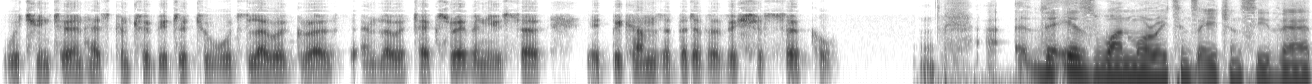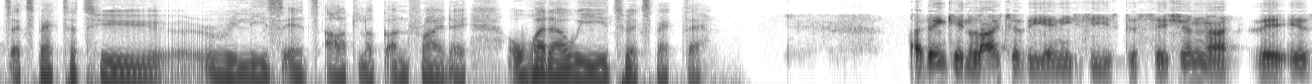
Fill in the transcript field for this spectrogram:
which in turn has contributed towards lower growth and lower tax revenue. So it becomes a bit of a vicious circle. Uh, there is one more ratings agency that's expected to release its outlook on Friday. What are we to expect there? I think in light of the NEC's decision, uh, there is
